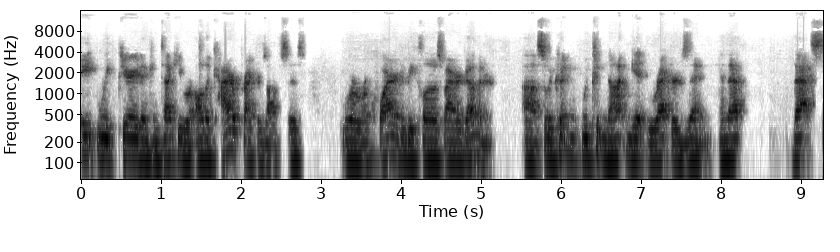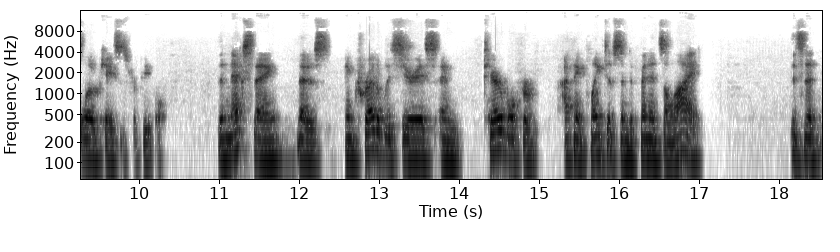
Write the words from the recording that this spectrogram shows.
eight week period in Kentucky where all the chiropractors' offices were required to be closed by our governor. Uh, so we couldn't, we could not get records in, and that that slowed cases for people. The next thing that is incredibly serious and terrible for, I think, plaintiffs and defendants alike is that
